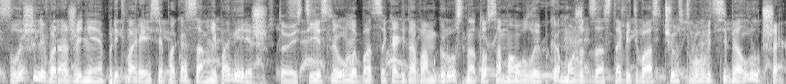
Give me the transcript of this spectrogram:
Слышали выражение выражение «притворяйся, пока сам не поверишь». То есть, если улыбаться, когда вам грустно, то сама улыбка может заставить вас чувствовать себя лучше.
